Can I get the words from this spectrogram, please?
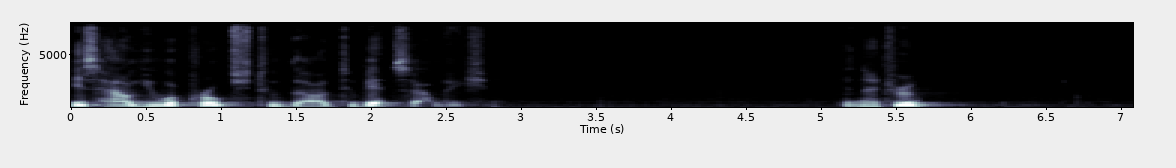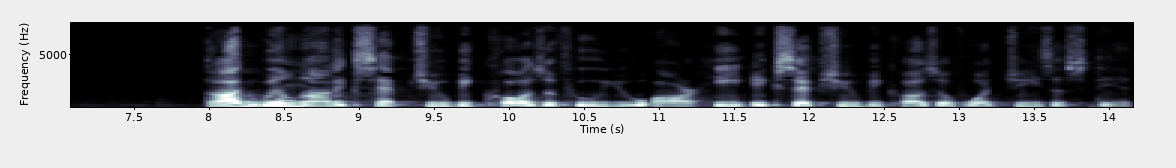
is how you approach to God to get salvation. Isn't that true? God will not accept you because of who you are. He accepts you because of what Jesus did.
